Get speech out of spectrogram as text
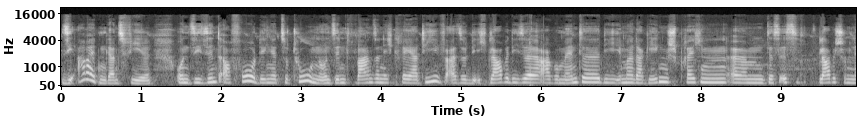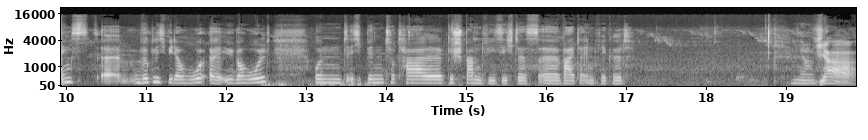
sie arbeiten ganz viel und sie sind auch froh, Dinge zu tun und sind wahnsinnig kreativ. Also ich glaube, diese Argumente, die immer dagegen sprechen, ähm, das ist, glaube ich, schon längst äh, wirklich wiederhol äh, überholt. Und ich bin total gespannt, wie sich das äh, weiterentwickelt. Ja. ja,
